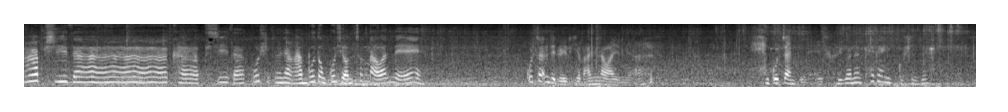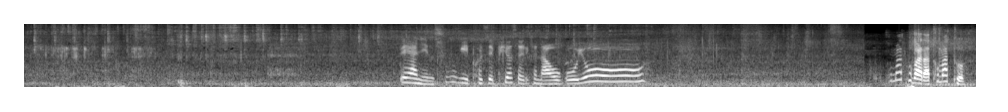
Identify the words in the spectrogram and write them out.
갑시다 갑시다. 꽃이 그냥 안 보던 꽃이 엄청 나왔네. 꽃잔디를 이렇게 많이 나와 있냐. 한 꽃잔디네. 이거는 태댕이 꽃인데. 때 아닌 수국이 벌써 피어서 이렇게 나오고요. 토마토 봐라 토마토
